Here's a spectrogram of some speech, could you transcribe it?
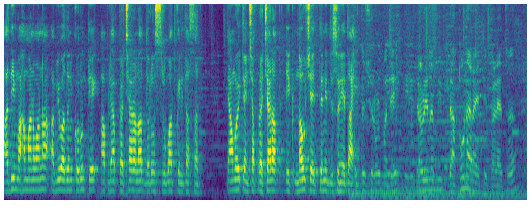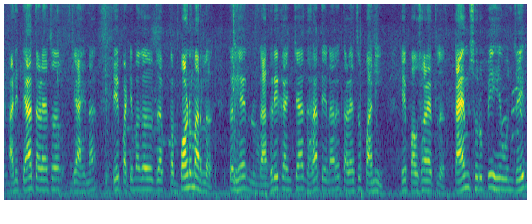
आदी महामानवांना अभिवादन करून ते आपल्या प्रचाराला दररोज सुरुवात करीत असतात. त्यामुळे त्यांच्या प्रचारात एक नवचैतन्य दिसून येत आहे. शिरोळमध्ये त्यावेळेला मी दाखवणार आहे ते तळ्याचं आणि त्या तळ्याचं जे आहे ना ते पाठीमागं जर कंपाऊंड मारलं तर हे नागरिकांच्या घरात येणारं तळ्याचं पाणी हे पावसाळ्यातलं कायमस्वरूपी हे होऊन जाईल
